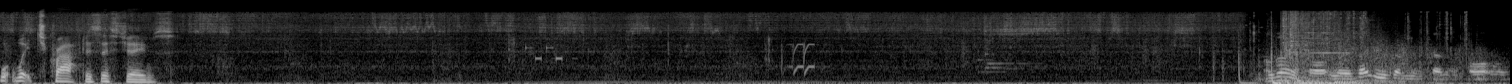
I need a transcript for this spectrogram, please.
What witchcraft is this, James? I'm going to portal. I bet you've got the other side of the portal.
